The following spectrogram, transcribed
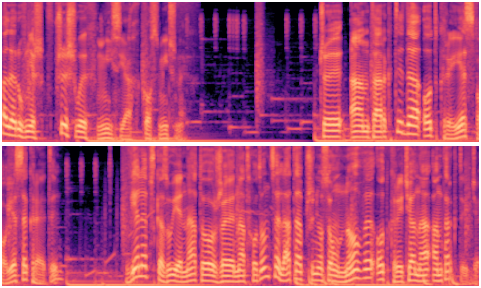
ale również w przyszłych misjach kosmicznych. Czy Antarktyda odkryje swoje sekrety? Wiele wskazuje na to, że nadchodzące lata przyniosą nowe odkrycia na Antarktydzie.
